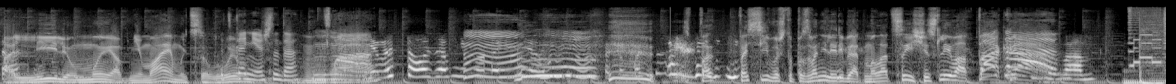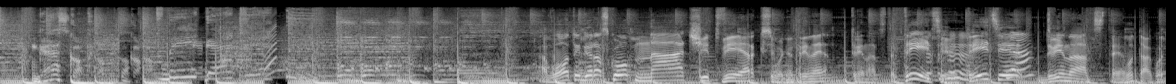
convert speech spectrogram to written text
Саш. а Лилю мы обнимаем и целуем. Конечно, да. Муа. Я вас тоже обнимаю. Спа- Спасибо, что позвонили, ребят. Молодцы, счастливо. Пока! Вам. Гороскоп. А вот и гороскоп на четверг. Сегодня 13. Третье. Мгм. Третье, Да. 12. Вот так вот.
